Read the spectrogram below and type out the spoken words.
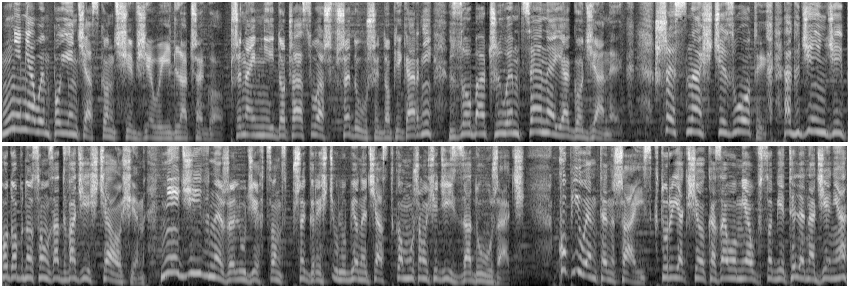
Nie miałem pojęcia skąd się wzięły i dlaczego. Przynajmniej do czasu, aż wszedłszy do piekarni, zobaczyłem cenę jagodzianek. 16 złotych, a gdzie indziej podobno są za 28. Nie dziwne, że ludzie chcąc przegryźć ulubione muszą się dziś zadłużać. Kupiłem ten szajs, który jak się okazało miał w sobie tyle nadzienia,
